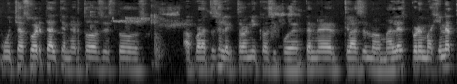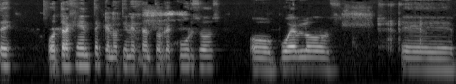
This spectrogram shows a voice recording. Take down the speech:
mucha suerte al tener todos estos aparatos electrónicos y poder tener clases normales, pero imagínate otra gente que no tiene tantos recursos, o pueblos eh,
